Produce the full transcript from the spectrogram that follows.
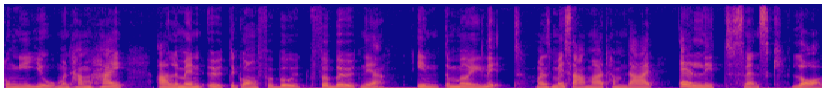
ตรงนี้อยู่ มันทำให้ allmän utegångsförbud, förbud เนี่ย inte möjligt มันไม่สามารถทำได้ enligt svensk lag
